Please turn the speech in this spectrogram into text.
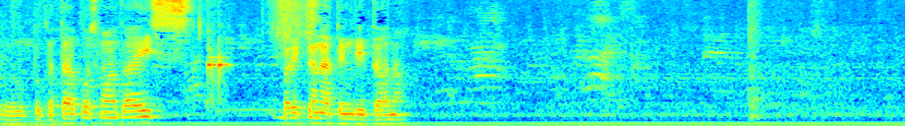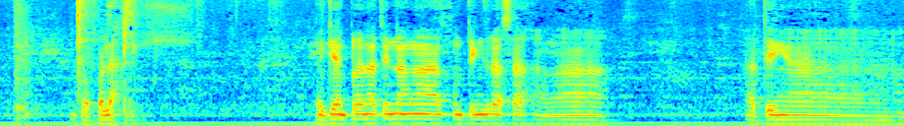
So, pagkatapos mga guys, balik na natin dito, no? Pala. Lagyan pala natin ng uh, kunting grasa ang ah, ating uh,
